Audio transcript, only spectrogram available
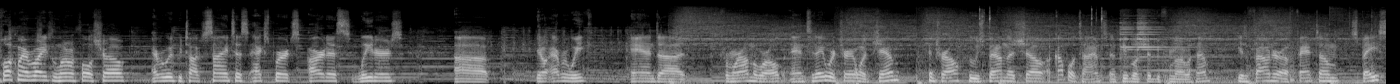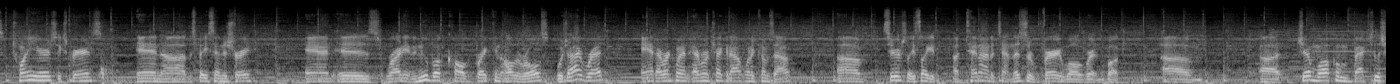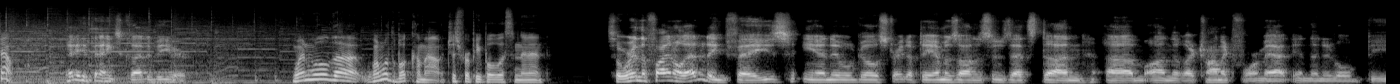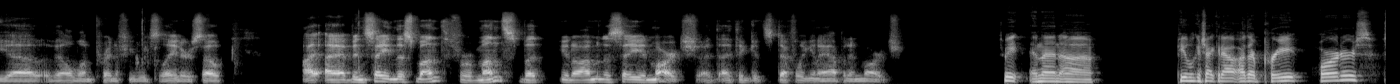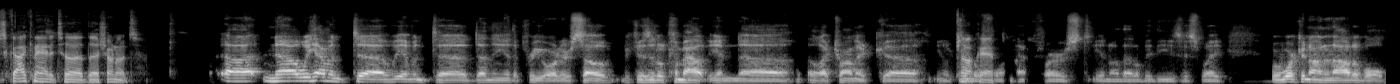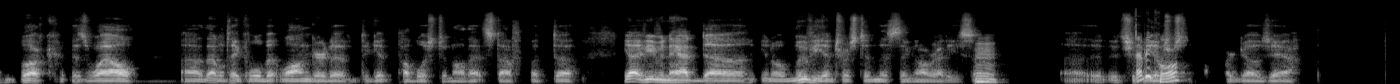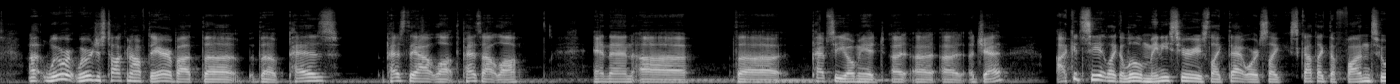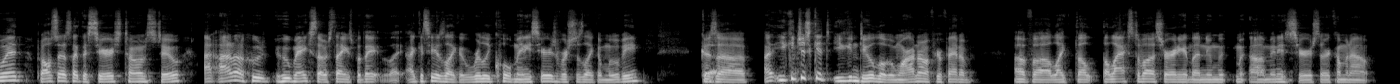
Welcome everybody to Learn with Lowell Show. Every week we talk to scientists, experts, artists, leaders, uh, you know, every week, and uh, from around the world. And today we're joined with Jim Cantrell, who's been on the show a couple of times, and people should be familiar with him. He's the founder of Phantom Space, 20 years experience in uh, the space industry, and is writing a new book called Breaking All the Rules, which I've read, and I recommend everyone check it out when it comes out. Um, seriously, it's like a 10 out of 10. This is a very well written book. Um, uh, Jim, welcome back to the show. Hey, thanks. Glad to be here. When will the when will the book come out? Just for people listening in. So we're in the final editing phase, and it will go straight up to Amazon as soon as that's done um, on the electronic format, and then it'll be uh, available in print a few weeks later. So I, I, have been saying this month for months, but you know I'm going to say in March. I, I think it's definitely going to happen in March. Sweet, and then uh, people can check it out. Are there pre-orders? Scott can add it to the show notes. Uh, no, we haven't. Uh, we haven't uh, done any of the pre-order, so because it'll come out in uh, electronic, uh, you know, Kindle okay. format first. You know, that'll be the easiest way. We're working on an Audible book as well. Uh, that'll take a little bit longer to to get published and all that stuff. But uh, yeah, I've even had uh, you know movie interest in this thing already, so mm. uh, it, it, should That'd be, be cool. Where it goes, yeah. Uh, we were we were just talking off the air about the the Pez Pez the Outlaw, the Pez Outlaw, and then uh, the Pepsi owe me a, a, a, a, jet. I could see it like a little mini series like that, where it's like it's got like the fun to it, but also has like the serious tones too. I, I don't know who who makes those things, but they like I could see it as like a really cool mini series versus like a movie, because yeah. uh you can just get you can do a little bit more. I don't know if you're a fan of of uh, like the the Last of Us or any of the new uh, mini series that are coming out.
